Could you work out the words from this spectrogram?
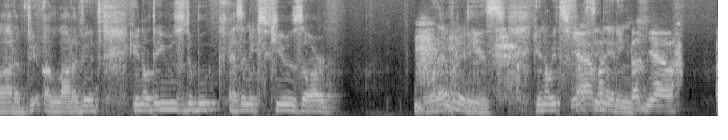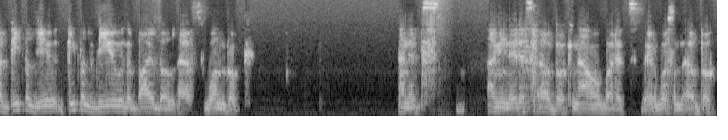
lot of the, a lot of it you know they use the book as an excuse or whatever it is. You know, it's Yeah, but- fascinating. But, yeah, but people view people view the Bible as one book, and it's. I mean, it is a book now, but it's it wasn't a book.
